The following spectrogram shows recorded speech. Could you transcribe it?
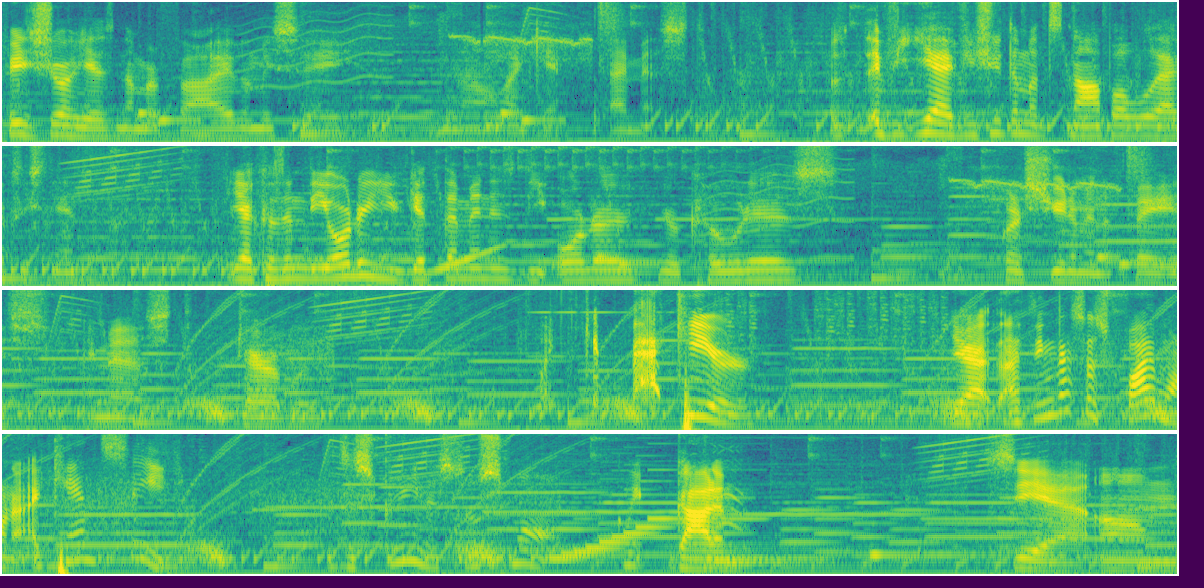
Pretty sure he has number five. Let me see. No, I can't. I missed. If yeah, if you shoot them with snot bubble, it actually stands. Yeah, because in the order you get them in is the order your code is. I'm gonna shoot him in the face. I missed. Terribly. Like, get back here! Yeah, I think that says 5 on it. I can't see. The screen is so small. Got him. So yeah, um...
